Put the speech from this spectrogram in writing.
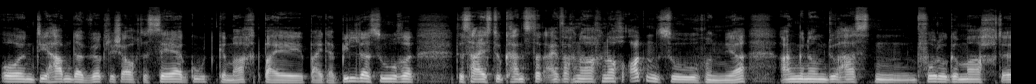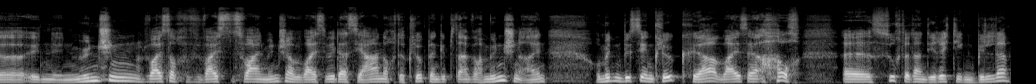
und die haben da wirklich auch das sehr gut gemacht bei, bei der Bildersuche. Das heißt, du kannst dort einfach nach, nach Orten suchen, ja. Angenommen, du hast ein Foto gemacht äh, in, in München, weißt noch, weißt, es war in München, aber weißt weder das Jahr noch der Club, dann gibst du einfach München ein und mit ein bisschen Glück, ja, weiß er auch, äh, sucht er dann die richtigen Bilder.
